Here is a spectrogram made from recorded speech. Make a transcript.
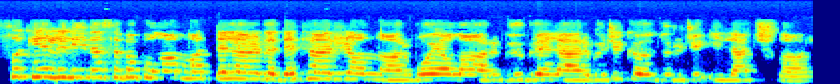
Su kirliliğine sebep olan maddelerde deterjanlar, boyalar, gübreler, böcek öldürücü ilaçlar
